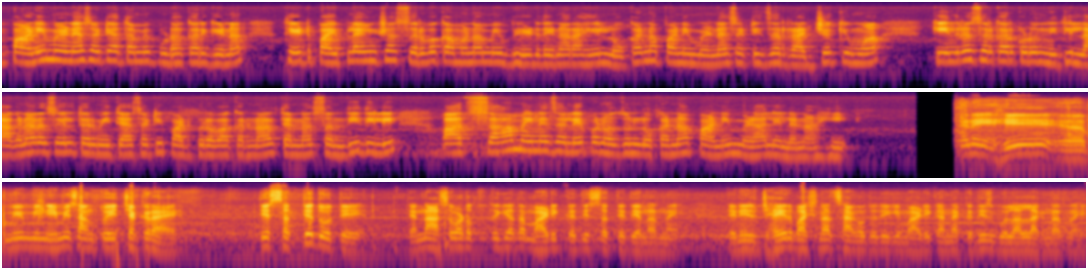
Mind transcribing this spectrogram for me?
पाणी मिळण्यासाठी आता मी पुढाकार घेणार. थेट पाईपलाईनच्या सर्व कामांना मी भेट देणार आहे. लोकांना पाणी मिळण्यासाठी जर राज्य किंवा केंद्र सरकारकडून निधी लागणार असेल तर मी त्यासाठी पाठपुरावा करणार. त्यांना संधी दिली. पाच सहा महिने झाले पण अजून लोकांना पाणी मिळालेलं नाही. नाही हे मी मी नेहमी सांगतो हे चक्र आहे. ते सत्तेत होते. त्यांना असं वाटत होतं की आता महाडिक कधीच सत्तेत येणार नाही. त्यांनी जाहीर भाषणात सांगत होते की महाडिकांना कधीच गुलाल लागणार नाही.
